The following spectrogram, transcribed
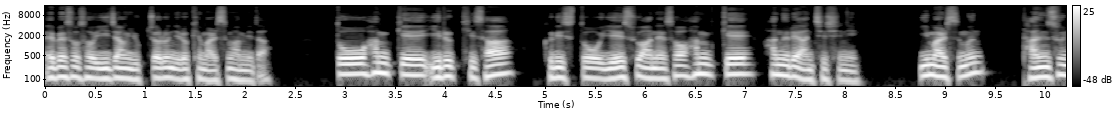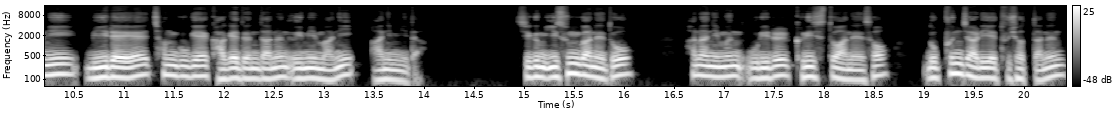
에베소서 2장 6절은 이렇게 말씀합니다. 또 함께 일으키사 그리스도 예수 안에서 함께 하늘에 앉히시니 이 말씀은 단순히 미래의 천국에 가게 된다는 의미만이 아닙니다. 지금 이 순간에도 하나님은 우리를 그리스도 안에서 높은 자리에 두셨다는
